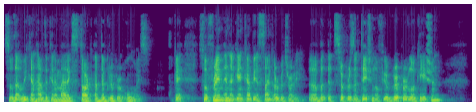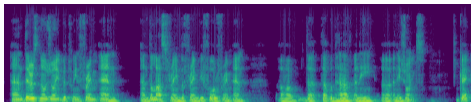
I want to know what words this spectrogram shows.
so that we can have the kinematics start at the gripper always. Okay, so frame n again can be assigned arbitrary, uh, but it's representation of your gripper location and there is no joint between frame n and the last frame, the frame before frame n, uh, that, that would have any, uh, any joints. Okay,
